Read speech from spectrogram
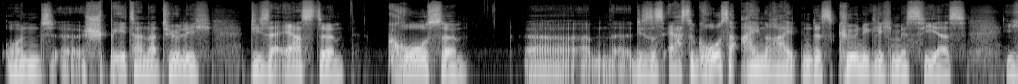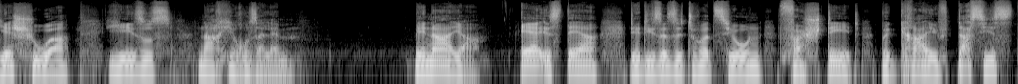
und äh, später natürlich dieser erste große dieses erste große Einreiten des königlichen Messias, Jeschua, Jesus nach Jerusalem. Benaja, er ist der, der diese Situation versteht, begreift. Das ist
